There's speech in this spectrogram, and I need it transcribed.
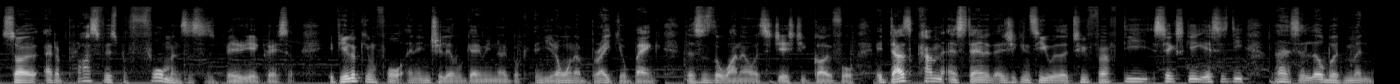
So at a price versus performance, this is very aggressive. If you're looking for an entry-level gaming notebook and you don't want to break your bank, this is the one I would suggest you go for for. It does come as standard, as you can see, with a 256 gig SSD. That's a little bit min.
